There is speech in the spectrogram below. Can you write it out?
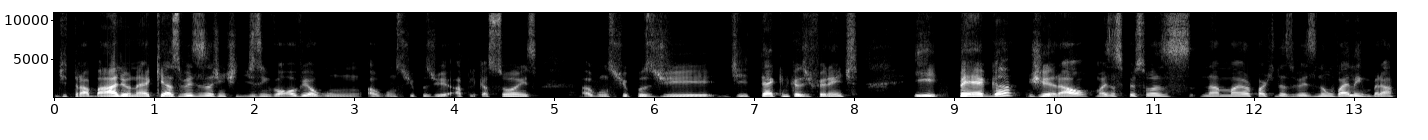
de trabalho, né, que às vezes a gente desenvolve algum, alguns tipos de aplicações, alguns tipos de, de técnicas diferentes, e pega geral, mas as pessoas, na maior parte das vezes, não vai lembrar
